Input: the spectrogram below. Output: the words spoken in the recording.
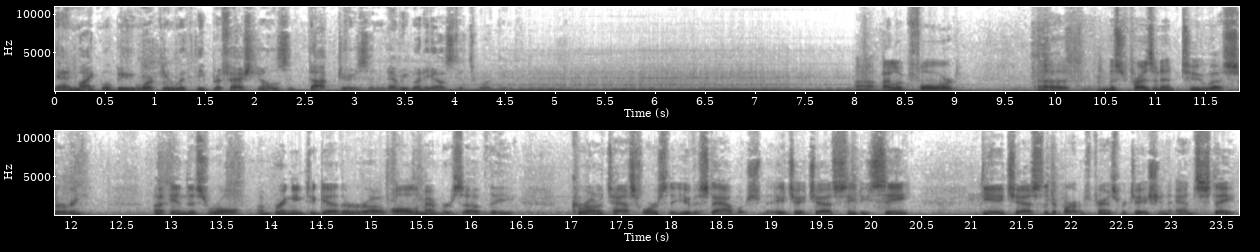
And Mike will be working with the professionals, and doctors, and everybody else that's working. Uh, I look forward, uh, Mr. President, to uh, serving uh, in this role, bringing together uh, all the members of the Corona Task Force that you've established HHS, CDC, DHS, the Department of Transportation, and state.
